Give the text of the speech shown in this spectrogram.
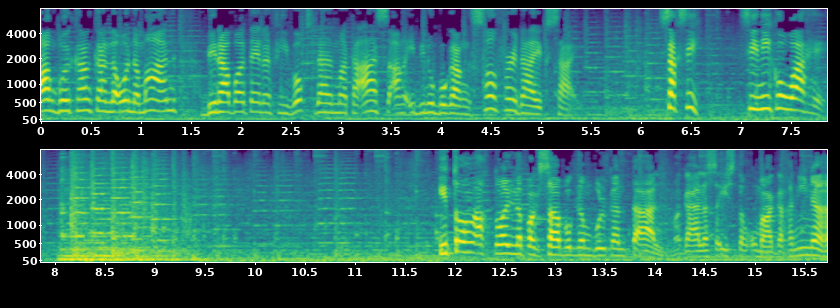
Ang Bulkang Kanlaon naman, binabantay ng FIVOX dahil mataas ang ibinubugang sulfur dioxide. Saksi, si Nico Wahe. Ito ang aktual na pagsabog ng Bulkan Taal, mag-aalas 6 ng umaga kanina.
